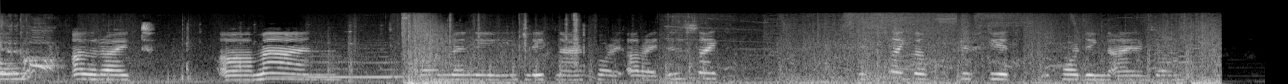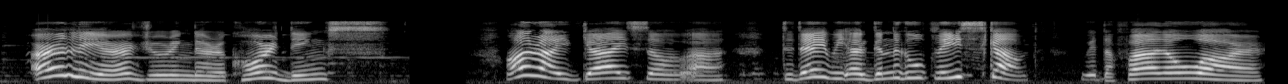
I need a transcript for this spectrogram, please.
Alright. Uh, man. So many late night for it. Alright, this is like. This is like the 50th recording that I've done. Earlier during the recordings. Alright, guys, so, uh, today we are gonna go play Scout with the Fan O'War.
